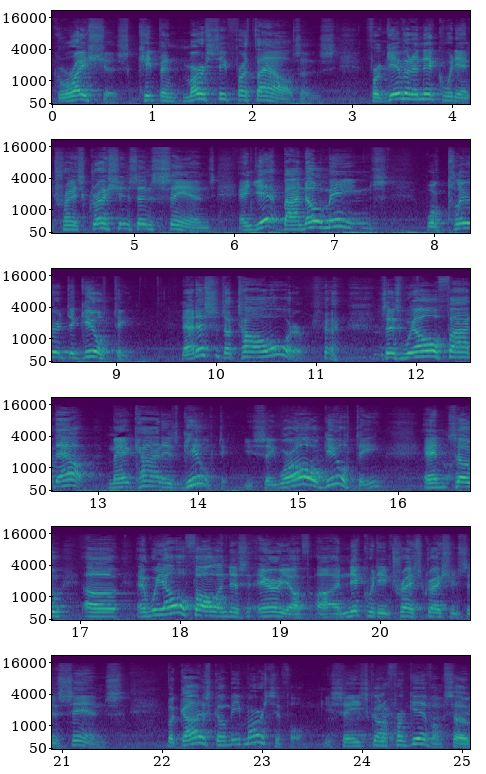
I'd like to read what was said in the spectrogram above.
gracious, keeping mercy for thousands forgiving iniquity and transgressions and sins, and yet by no means will clear the guilty. Now, this is a tall order. Since we all find out mankind is guilty, you see, we're all guilty. And so, uh, and we all fall in this area of uh, iniquity and transgressions and sins. But God is going to be merciful. You see, He's going to forgive them. So,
